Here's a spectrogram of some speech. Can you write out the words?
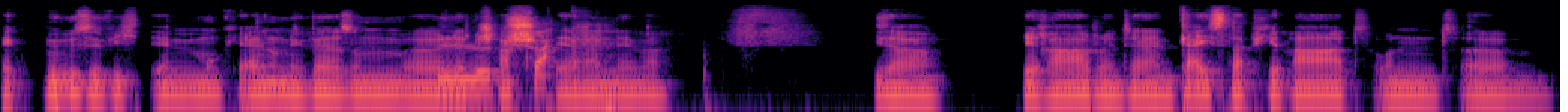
der Bösewicht im Monkey Island-Universum, äh, Le LeChuck, Chuck. der dann immer, dieser Pirat und der ein Geisterpirat und ähm,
